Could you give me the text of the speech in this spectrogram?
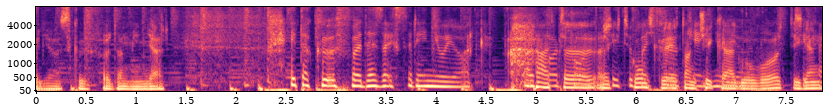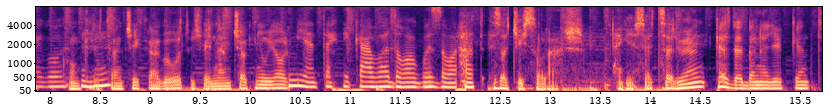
ugye az külföldön mindjárt Itt a külföld ezek szerint New York. Hát konkrétan Chicago volt, igen, Chicago. konkrétan uh-huh. Chicago volt, úgyhogy nem csak New York. Milyen technikával dolgozol? Hát ez a csiszolás, egész egyszerűen. Kezdetben egyébként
